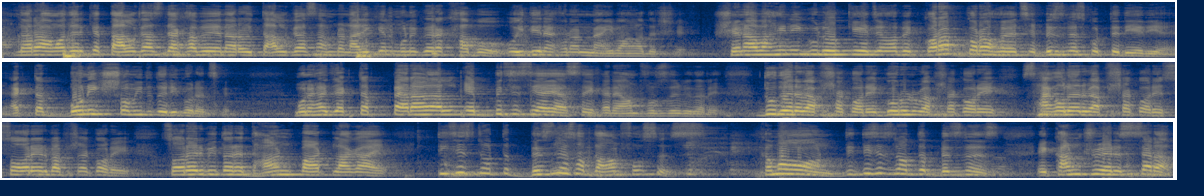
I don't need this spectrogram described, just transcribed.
আপনারা আমাদেরকে তাল গাছ দেখাবেন আর ওই তাল গাছ আমরা নারিকেল মনে করে খাব, ওই দিন এখন আর নাই বাংলাদেশে। সেনাবাহিনীগুলোকে যেভাবে করাপ্ট করা হয়েছে বিজনেস করতে দিয়ে দিয়ে, একটা বণিক সমিতি তৈরি করেছে। মনে হয় যে একটা প্যারালাল এফবিসিসিআই আছে এখানে আর্ম ফোর্সের ভিতরে। দুধের ব্যবসা করে, গরুর ব্যবসা করে, ছাগলের ব্যবসা করে সরের ব্যবসা করে সরের ভিতরে ধান পাট লাগায়। This is not the business of the arm forces come on this is not the business a country are set up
